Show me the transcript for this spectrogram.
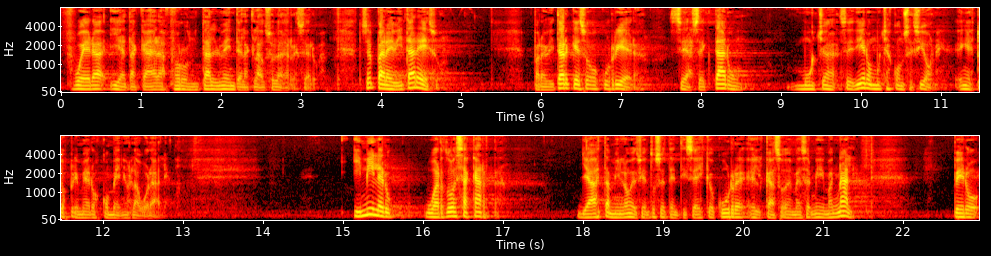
fuera y atacara frontalmente la cláusula de reserva. Entonces, para evitar eso, para evitar que eso ocurriera, se aceptaron muchas, se dieron muchas concesiones en estos primeros convenios laborales. Y Miller guardó esa carta ya hasta 1976 que ocurre el caso de Messerschmitt y McNally. Pero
